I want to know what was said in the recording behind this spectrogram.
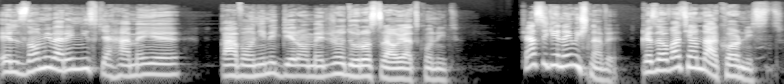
الزامی برای نیست که همه قوانین گرامری رو درست رعایت کنید. کسی که نمیشنوه قضاوتی هم در کار نیست.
